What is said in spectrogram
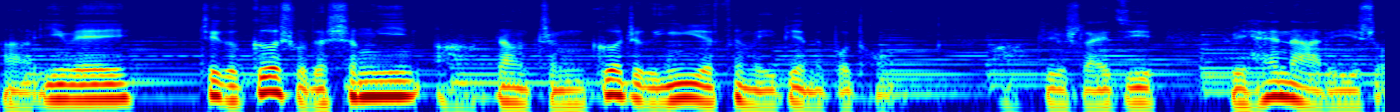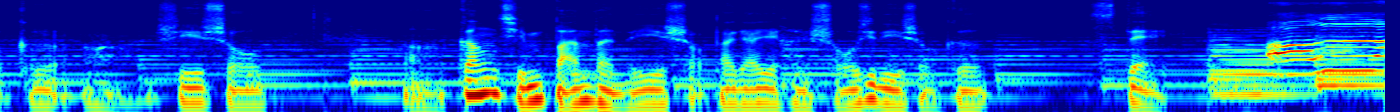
啊，因为这个歌手的声音啊，让整个这个音乐氛围变得不同啊。这就是来自于 Rihanna 的一首歌啊，是一首啊钢琴版本的一首大家也很熟悉的一首歌，Stay。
